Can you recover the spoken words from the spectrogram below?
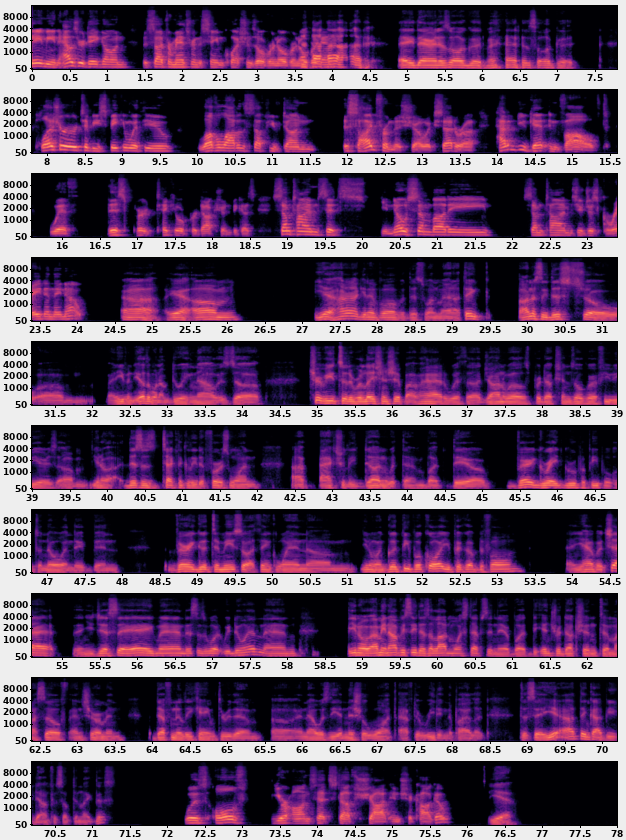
Damian, how's your day going aside from answering the same questions over and over and over again? Hey, Darren, it's all good, man. It's all good. Pleasure to be speaking with you. Love a lot of the stuff you've done aside from this show, etc. How did you get involved with this particular production? Because sometimes it's you know somebody, sometimes you're just great and they know. Ah, yeah. Um, yeah, how did I get involved with this one, man? I think honestly, this show, um, and even the other one I'm doing now is uh tribute to the relationship I've had with uh, John Wells Productions over a few years. Um, you know, this is technically the first one I've actually done with them, but they're a very great group of people to know, and they've been very good to me. So I think when um, you know, when good people call, you pick up the phone and you have a chat, and you just say, "Hey, man, this is what we're doing," and you know, I mean, obviously there's a lot more steps in there, but the introduction to myself and Sherman definitely came through them. Uh, and that was the initial want after reading the pilot to say, yeah, I think I'd be down for something like this. Was all of your on-set stuff shot in Chicago? Yeah.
